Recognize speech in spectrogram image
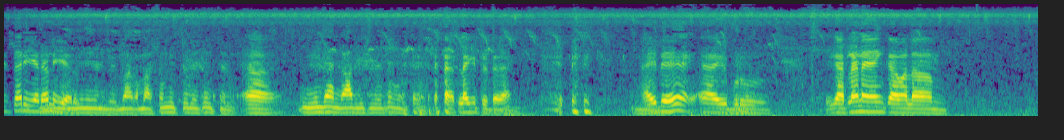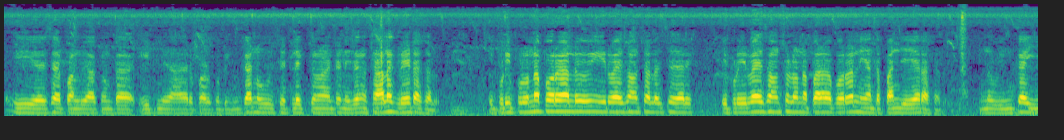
ఇస్తారు ఇయ్యరు. నేను మాకు మా సొమ్ము ఇచ్చాడు అయితే ఇప్పుడు ఇక అట్లానే ఇంకా మళ్ళా ఈ వ్యవసాయ పనులు కాకుండా వీటి మీద ఆధారపడుకుంటూ ఇంకా నువ్వు సెటిల్ ఎక్కుతున్నావు అంటే నిజంగా చాలా గ్రేట్ అసలు. ఇప్పుడు ఇప్పుడు ఉన్న పోరగాళ్ళు ఇరవై సంవత్సరాలు వచ్చేసరికి ఇప్పుడు ఇరవై సంవత్సరాలు ఉన్న పోరగాళ్ళు నీ అంత పని చేయరు అసలు. నువ్వు ఇంకా ఈ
